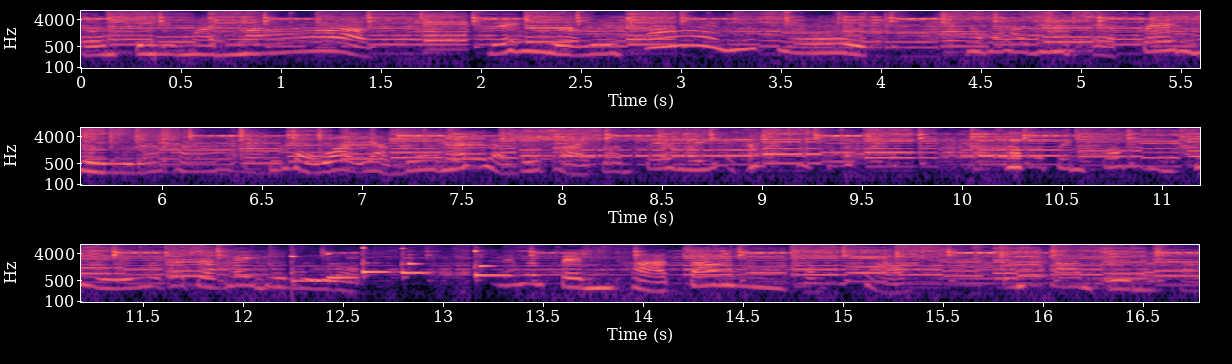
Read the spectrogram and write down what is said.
ดนตรีมันมาก ลือเลยค่ะยูทูบคือพาดีแอบเต้นอยู่นะคะคุณบอกว่าอยากดูไหมอยากดูสายตอนเต้นไหมเนี่ยถ้ามันเป็นกล้องสูงๆก็จะให้ดูหรอกนี่มันเป็นขาตั้งของสาวสั้นๆเองอะคะ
